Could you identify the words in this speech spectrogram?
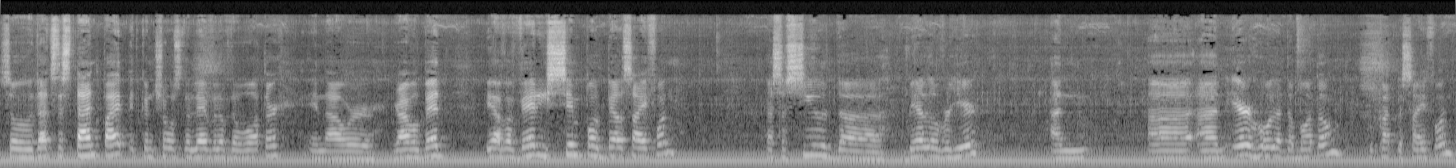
So that's the standpipe. It controls the level of the water in our gravel bed. We have a very simple bell siphon has a sealed uh, bell over here and uh, an air hole at the bottom to cut the siphon.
